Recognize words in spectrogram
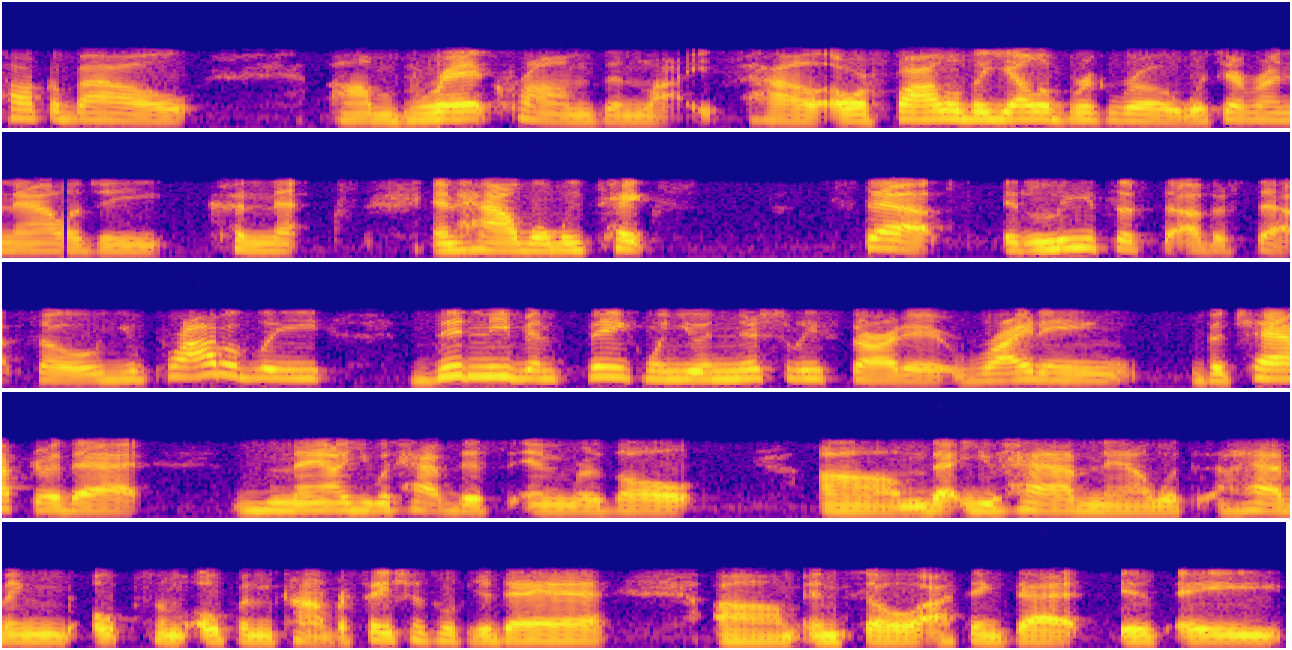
talk about um, breadcrumbs in life, how or follow the yellow brick road, whichever analogy connects, and how when we take steps, it leads us to other steps. So you probably didn't even think when you initially started writing the chapter that now you would have this end result um, that you have now with having op- some open conversations with your dad. Um, and so I think that is a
